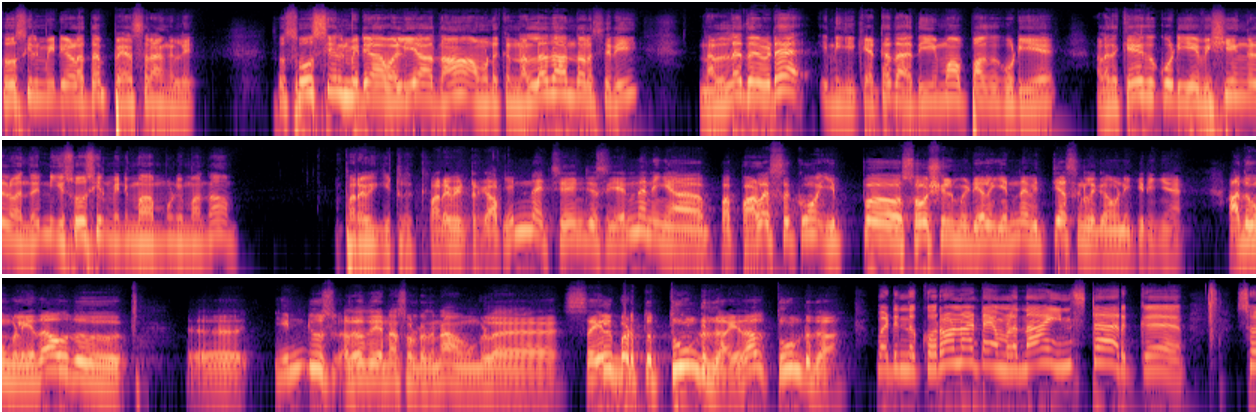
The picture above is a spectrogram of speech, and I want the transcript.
சோஷியல் மீடியாவில் தான் பேசுகிறாங்களே ஸோ சோஷியல் மீடியா வழியாக தான் அவனுக்கு நல்லதாக இருந்தாலும் சரி நல்லதை விட இன்னைக்கு கெட்டதை அதிகமாக பார்க்கக்கூடிய அல்லது கேட்கக்கூடிய விஷயங்கள் வந்து இன்னைக்கு சோஷியல் மீடியா மூலிமா தான் பரவிக்கிட்டு இருக்கு. பரவிட்டு இருக்கா என்ன சேஞ்சஸ் என்ன நீங்க ப- பழசுக்கும் இப்போ சோஷியல் மீடியால என்ன வித்தியாசங்களை கவனிக்கிறீங்க? அது உங்களை ஏதாவது இன்டியூஸ் அதாவது என்ன சொல்றதுன்னா உங்களை செயல்படுத்த தூண்டுதா? ஏதாவது தூண்டுதா? பட் இந்த கொரோனா டைம்ல தான் இன்ஸ்டா இருக்கு. ஸோ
